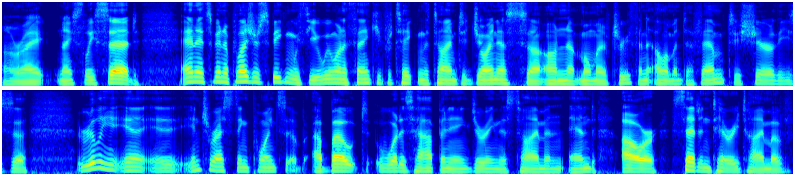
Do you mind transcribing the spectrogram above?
All right, nicely said. And it's been a pleasure speaking with you. We want to thank you for taking the time to join us uh, on Moment of Truth and Element FM to share these uh, really uh, interesting points about what is happening during this time and, and our sedentary time of.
